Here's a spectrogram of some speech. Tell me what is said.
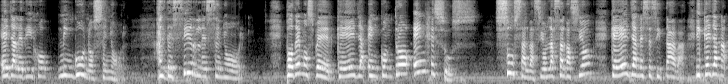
Ella le dijo, ninguno, Señor. Al decirle, Señor, podemos ver que ella encontró en Jesús su salvación, la salvación que ella necesitaba y que ella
